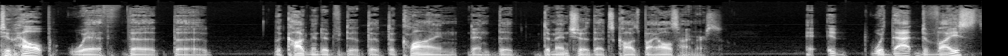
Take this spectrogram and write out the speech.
to help with the the the cognitive de- decline and the dementia that's caused by Alzheimer's. It, would that device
